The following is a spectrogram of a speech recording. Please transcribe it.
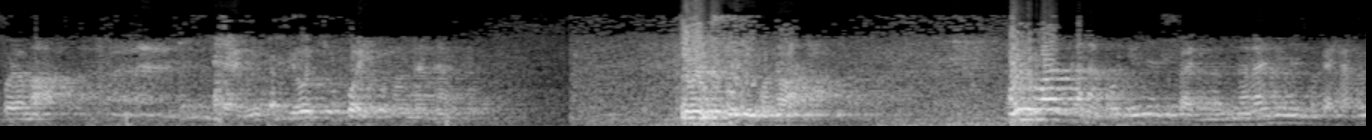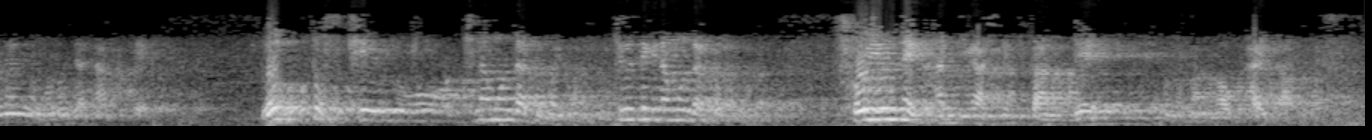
これはまあ、幼稚っぽい問題なんです命というものはね、ほんのわずかな50年とか70年とか100年のものじゃなくて、もっとスケールの大きなもんだと思います。宇宙的なもんだと思います。そういうね、感じがしてきたんで、この漫画を描いたわけです。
